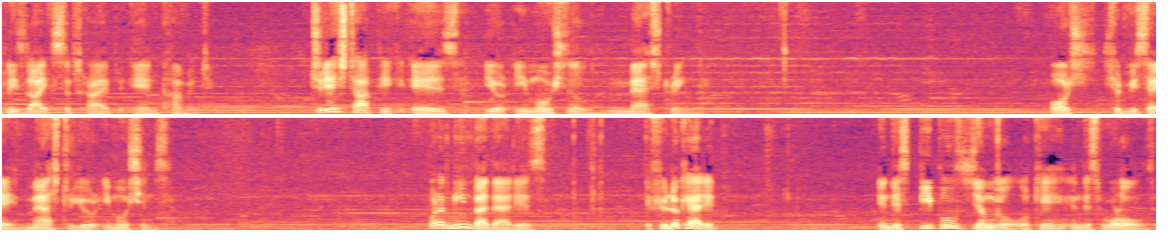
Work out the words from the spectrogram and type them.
Please like, subscribe, and comment. Today's topic is your emotional mastering. Or should we say, master your emotions. What I mean by that is, if you look at it in this people's jungle, okay, in this world,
